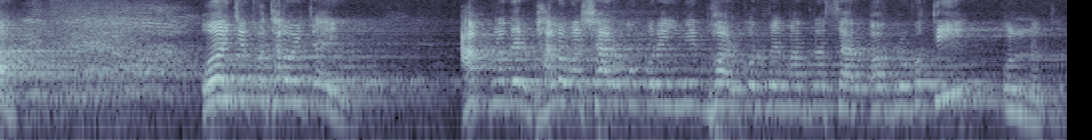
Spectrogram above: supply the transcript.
ওই যে কথা ওইটাই। আপনাদের ভালোবাসার উপরেই নির্ভর করবে মাদ্রাসার অগ্রগতি, উন্নতি।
